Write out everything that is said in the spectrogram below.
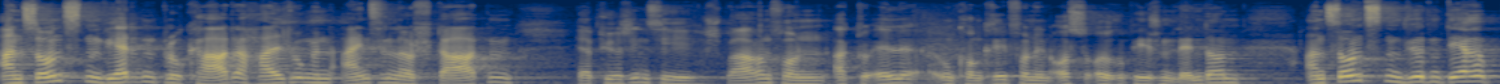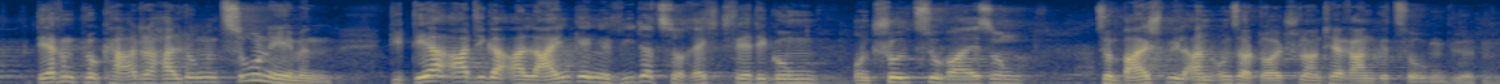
Ansonsten werden Blockadehaltungen einzelner Staaten Herr Pürsin, Sie sprachen von aktuell und konkret von den osteuropäischen Ländern. Ansonsten würden deren Blockadehaltungen zunehmen, die derartige Alleingänge wieder zur Rechtfertigung und Schuldzuweisung, z. B. an unser Deutschland, herangezogen würden.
